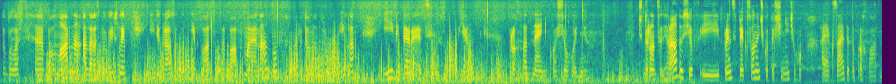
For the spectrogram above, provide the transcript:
Сподобалась е, Палмарна, вийшли і відразу тут є плац забав. Має назву, Малюда в нас вже побігла. І вітерець є прохладненько сьогодні. 14 градусів і, в принципі, як сонечко, то ще нічого. А як зайде, то прохладно.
